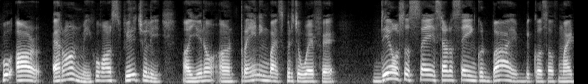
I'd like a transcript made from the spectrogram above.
who are around me who are spiritually uh, you know uh, training by spiritual warfare they also say started saying goodbye because of my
